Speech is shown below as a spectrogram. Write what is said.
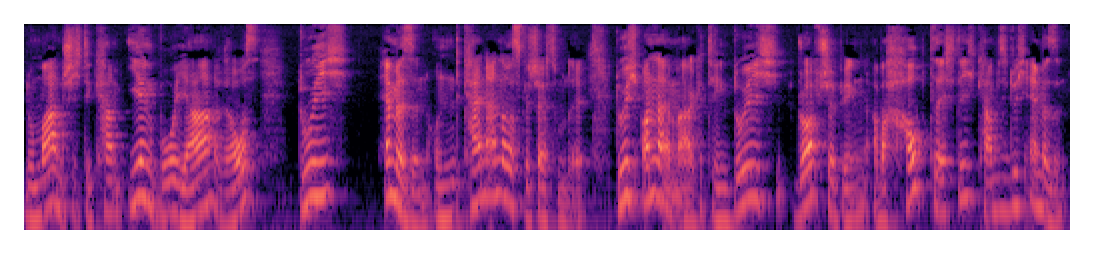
Nomadengeschichte kam irgendwo ja raus durch Amazon und kein anderes Geschäftsmodell. Durch Online-Marketing, durch Dropshipping, aber hauptsächlich kam sie durch Amazon.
